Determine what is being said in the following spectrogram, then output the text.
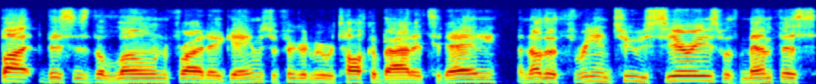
but this is the lone Friday game, so figured we would talk about it today. Another three and two series with Memphis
